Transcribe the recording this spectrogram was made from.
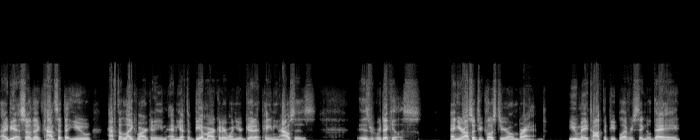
idea. So the concept that you have to like marketing and you have to be a marketer when you're good at painting houses is ridiculous. And you're also too close to your own brand. You may talk to people every single day,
